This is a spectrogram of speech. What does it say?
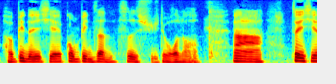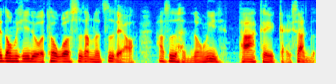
合并的一些共病症是许多的。那这些东西如果透过适当的治疗，它是很容易它可以改善的。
